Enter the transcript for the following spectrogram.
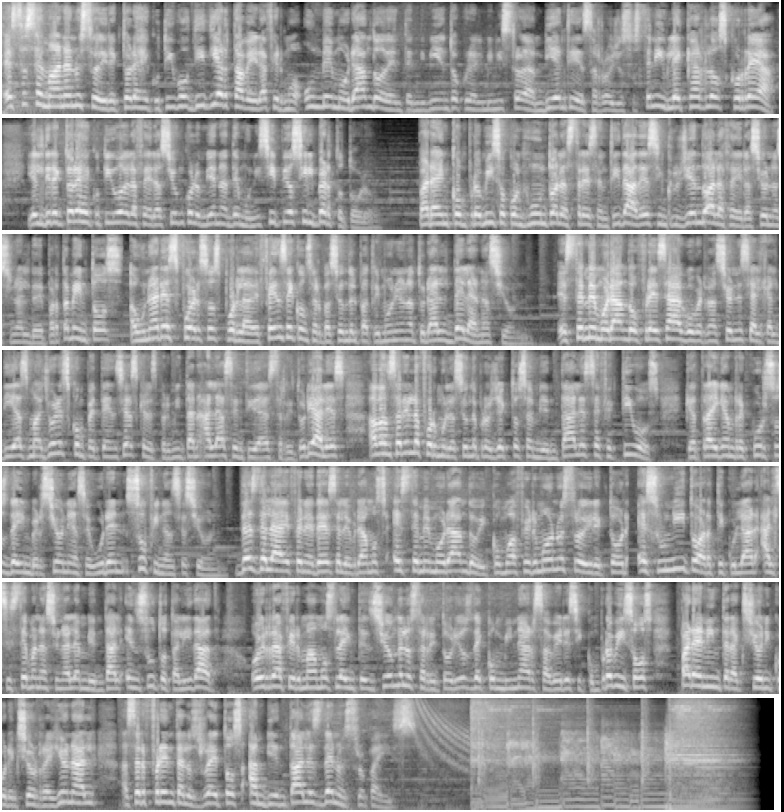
Esta semana nuestro director ejecutivo Didier Tavera firmó un memorando de entendimiento con el ministro de Ambiente y Desarrollo Sostenible Carlos Correa y el director ejecutivo de la Federación Colombiana de Municipios Gilberto Toro para en compromiso conjunto a las tres entidades, incluyendo a la Federación Nacional de Departamentos, aunar esfuerzos por la defensa y conservación del patrimonio natural de la nación. Este memorando ofrece a gobernaciones y alcaldías mayores competencias que les permitan a las entidades territoriales avanzar en la formulación de proyectos ambientales efectivos que atraigan recursos de inversión y aseguren su financiación. Desde la FND celebramos este memorando y como afirmó nuestro director, es un hito articular al Sistema Nacional Ambiental en su totalidad. Hoy reafirmamos la intención de los territorios de combinar saberes y compromisos para en interacción y conexión regional hacer frente a los retos ambientales de nuestro país. Thank.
